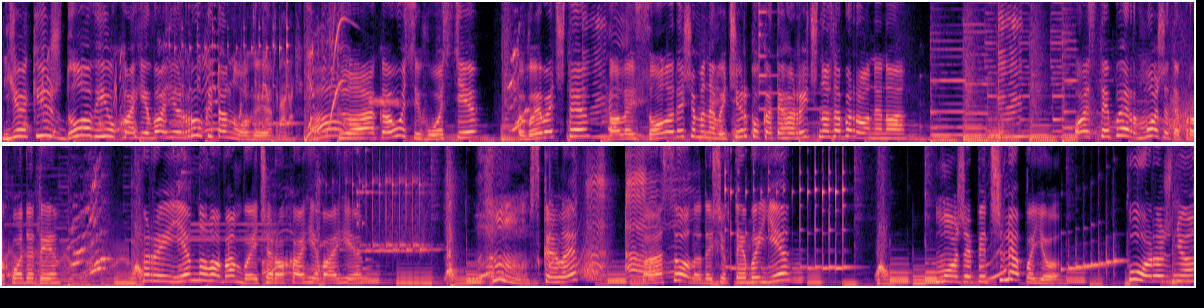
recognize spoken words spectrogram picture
Які ж довгі у хагі-вагі руки та ноги. Так, а ось і гості. Вибачте, але й солодощами на вечірку категорично заборонено. Ось тепер можете проходити. Приємного вам вечора, хагі-вагі. Хм, скелет? А солодощі в тебе є? Може, під шляпою? Порожньо.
